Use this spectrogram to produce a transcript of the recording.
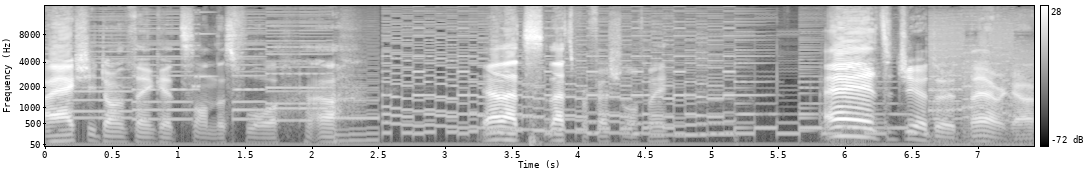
I actually don't think it's on this floor. Uh, yeah, that's that's professional of me. Hey, it's a Geodude. There we go.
